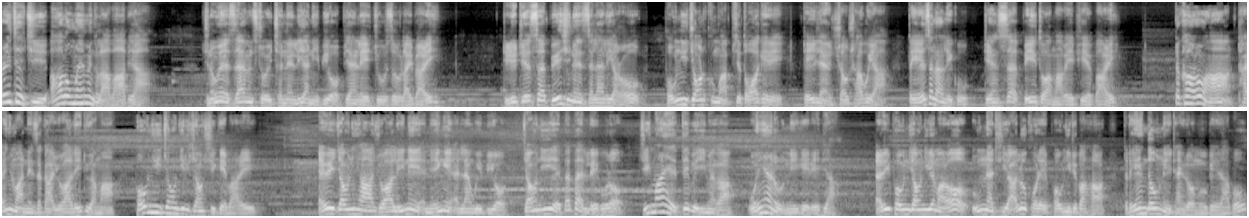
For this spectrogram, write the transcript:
ပရိသတ်ကြီးအားလုံးပဲမင်္ဂလာပါဗျကျွန်တော်ရဲ့ Zam Story Channel လေးကနေပြီးတော့ပြန်လဲကြိုးစိုးလိုက်ပါတယ်ဒီဒီတင်ဆက်ပေးခြင်းတဲ့ဇတ်လန်လေးကတော့ဘုံကြီးကျောင်းတစ်ခုမှဖြစ်သွားခဲ့တဲ့ဒိလန်ရှောက်ရှားပွဲဟာတရေဇတ်လန်လေးကိုတင်ဆက်ပေးသွားမှာပဲဖြစ်ပါတယ်တခါတော့ဟာထိုင်းမြန်မာနယ်စပ်ကရွာလေးတူမှာဘုံကြီးကျောင်းကြီးတစ်ကျောင်းရှိခဲ့ပါတယ်အဲဒီကျောင်းကြီးဟာရွာလေးနဲ့အနေငယ်အလံဝေးပြီးတော့ကျောင်းကြီးရဲ့ပတ်ပတ်လေးကိုတော့ကြီးမားရဲ့တစ်ပေကြီးမြတ်ကဝင်းရံလိုနေခဲ့တယ်ဗျ အဲ့ဒီဘုံကြီးကျောင်းကြီးထဲမှာတော့ဦးနတ်ထီယာလို့ခေါ်တဲ့ဘုံကြီးတစ်ပါးဟာတရင်သုံးနေထိုင်တော်မူခဲ့တာပေါ့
